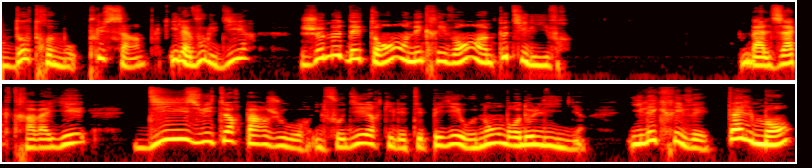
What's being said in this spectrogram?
d'autres mots plus simples, il a voulu dire je me détends en écrivant un petit livre. Balzac travaillait dix-huit heures par jour. Il faut dire qu'il était payé au nombre de lignes il écrivait tellement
